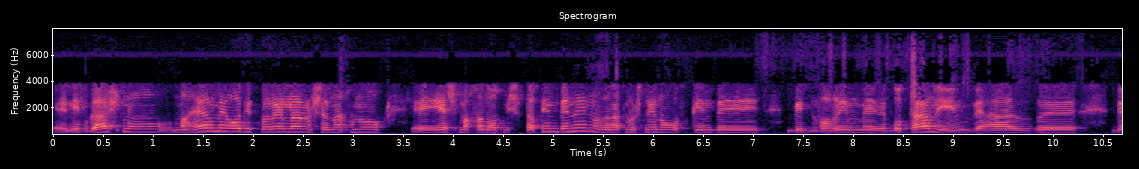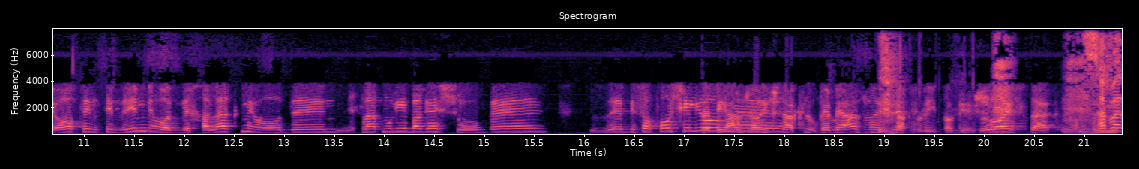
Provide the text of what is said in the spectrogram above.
ונפגשנו, מהר מאוד התברר לנו שאנחנו, אה, יש מחנות משותפים בינינו, ואנחנו שנינו עוסקים בדברים בוטניים, ואז באופן טבעי מאוד וחלק מאוד אה, החלטנו להיפגש שוב, ובסופו של יום... ומאז לא אה, הפסקנו, ומאז לא הפסקנו להיפגש. לא הפסקנו. אבל...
